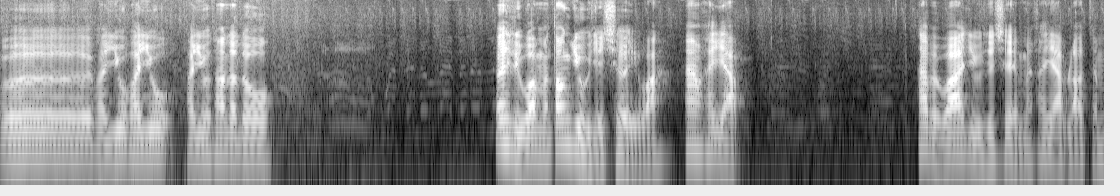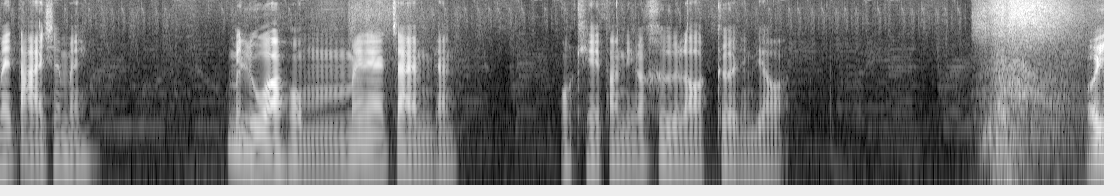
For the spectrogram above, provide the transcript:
เอ้ยพายุพายุพายุทอร์นาโด เอ้ยหรือว่ามันต้องอยู่เฉยๆวะ ห้ามขยับ ถ้าแบบว่าอยู่เฉยๆไม่ขยับเราจะไม่ตายใช่ไหม ไม่รู้อะผมไม่แน่ใจเหมือนกัน โอเค ตอนนี้ก็คือรอเกิดอย่างเดียวอะ เฮ้ย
